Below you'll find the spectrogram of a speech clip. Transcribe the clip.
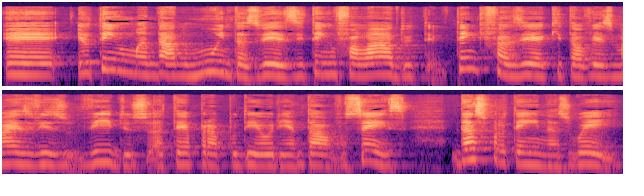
É, eu tenho mandado muitas vezes e tenho falado, tem que fazer aqui talvez mais vídeos até para poder orientar vocês das proteínas whey,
